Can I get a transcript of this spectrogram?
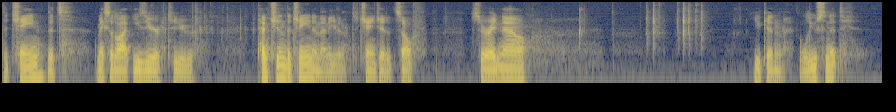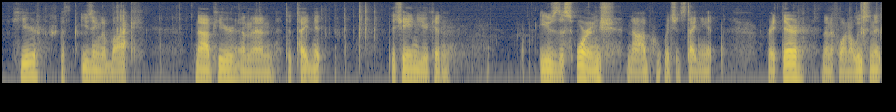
the chain. It makes it a lot easier to tension the chain and then even to change it itself. So right now, you can loosen it here with using the black knob here and then to tighten it the chain you can use this orange knob which is tightening it right there. Then if I want to loosen it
